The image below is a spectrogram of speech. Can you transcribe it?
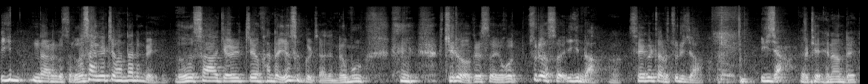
이긴다는 것은 의사결정한다는 거예요. 의사결정한다. 여섯 글자죠. 너무 길어. 그래서 이거 줄여서 이긴다. 어, 세 글자로 줄이자. 이기자. 이렇게 해놨는데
